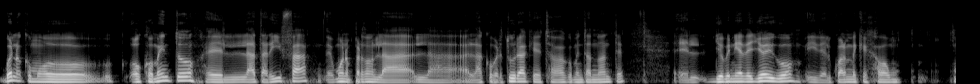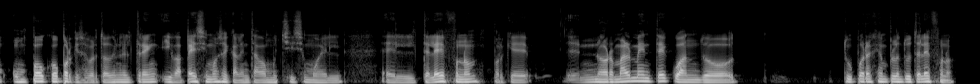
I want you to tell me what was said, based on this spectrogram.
Bueno, como os comento, la tarifa, eh, bueno, perdón, la, la, cobertura que estaba comentando antes, yo venía de Yoigo y del cual me quejaba un, un, poco porque sobre todo en el tren iba pésimo, se calentaba muchísimo el, el teléfono porque eh, normalmente cuando tú, por ejemplo, en tu teléfono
